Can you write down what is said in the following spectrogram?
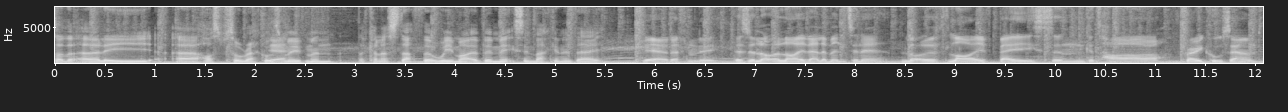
Almost like the early uh, hospital records Yeah. movement, the kind of stuff that we might have been mixing back in the day. Yeah, definitely. There's a lot of live elements in it. A lot of live bass and guitar. Very cool sound.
